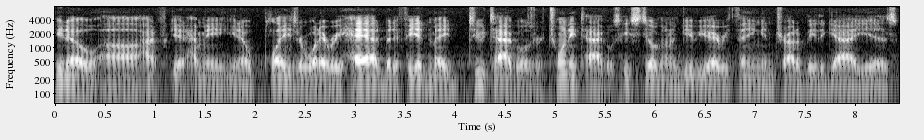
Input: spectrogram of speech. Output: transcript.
you know, uh, I forget how many, you know, plays or whatever he had, but if he had made two tackles or 20 tackles, he's still going to give you everything and try to be the guy he is.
